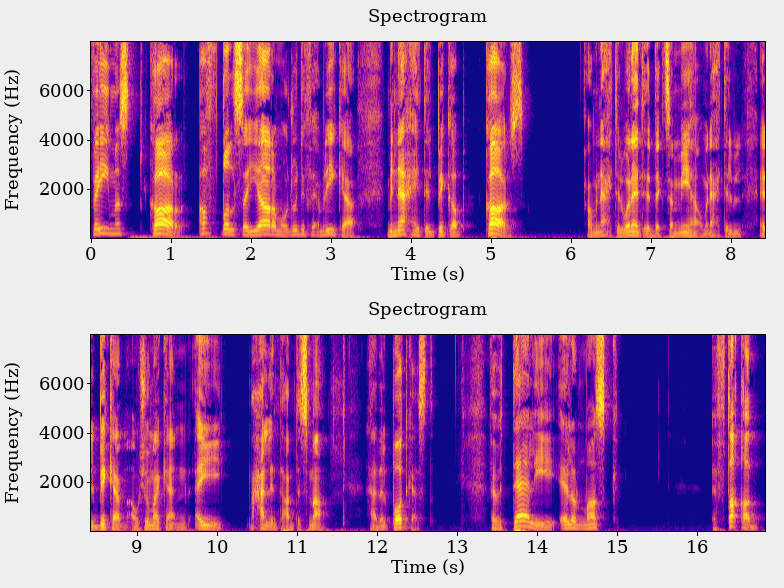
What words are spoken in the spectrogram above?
famous car أفضل سيارة موجودة في أمريكا من ناحية البيك أب cars أو من ناحية الونات اللي بدك تسميها أو من ناحية ال- البيكم أو شو ما كان أي محل أنت عم تسمع هذا البودكاست. فبالتالي إيلون ماسك افتقد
